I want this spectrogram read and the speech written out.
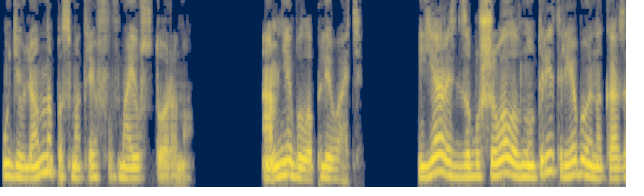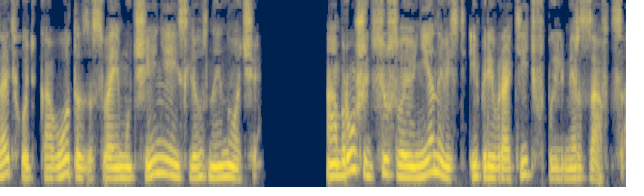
удивленно посмотрев в мою сторону. А мне было плевать. Ярость забушевала внутри, требуя наказать хоть кого-то за свои мучения и слезные ночи. Обрушить всю свою ненависть и превратить в пыль мерзавца.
